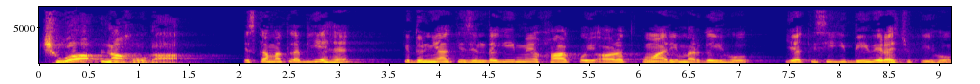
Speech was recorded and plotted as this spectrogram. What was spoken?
چھوا نہ ہوگا۔ اس کا مطلب یہ ہے کہ دنیا کی زندگی میں خواہ کوئی عورت کنواری مر گئی ہو یا کسی کی بیوی رہ چکی ہو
